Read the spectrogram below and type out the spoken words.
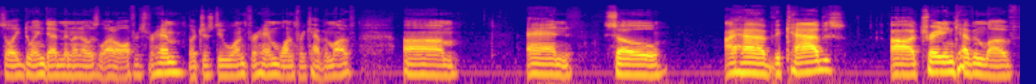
So like Dwayne Dedmon, I know there's a lot of offers for him, but just do one for him, one for Kevin Love. Um, and so I have the Cavs uh, trading Kevin Love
